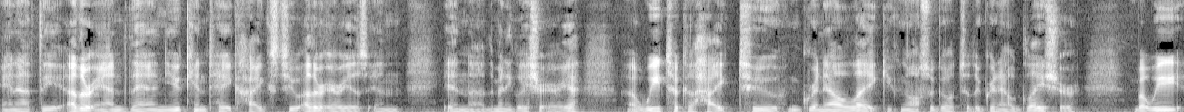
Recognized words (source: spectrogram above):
and at the other end, then you can take hikes to other areas in in uh, the Many Glacier area. Uh, we took a hike to Grinnell Lake. You can also go to the Grinnell Glacier, but we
